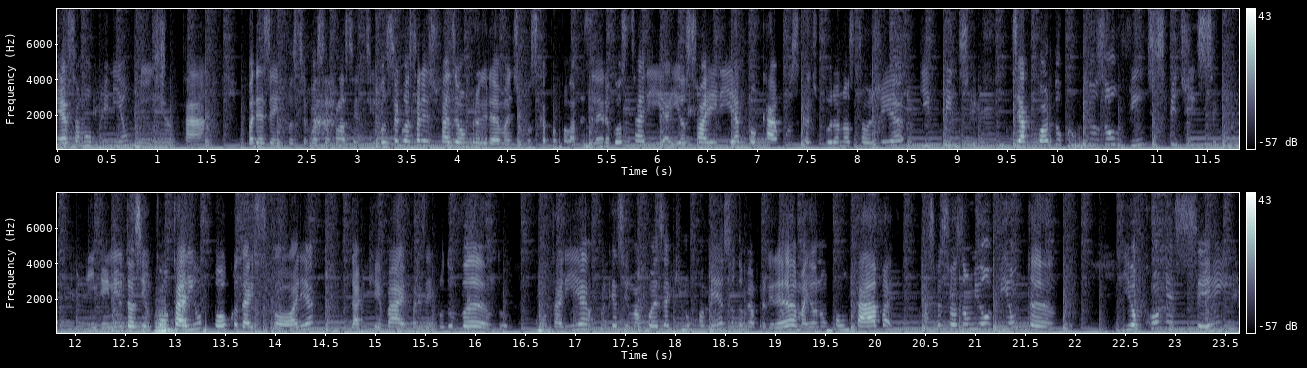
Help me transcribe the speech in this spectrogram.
essa é uma opinião minha, tá? Por exemplo, se você falasse assim, você gostaria de fazer um programa de música popular brasileira? Eu gostaria. E eu só iria tocar música de pura nostalgia e pedir de acordo com o que os ouvintes pedissem. Entendeu? Então, assim, contaria um pouco da história da que vai, por exemplo, do Vando. Contaria, porque assim, uma coisa que no começo do meu programa eu não contava, as pessoas não me ouviam tanto. E eu comecei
